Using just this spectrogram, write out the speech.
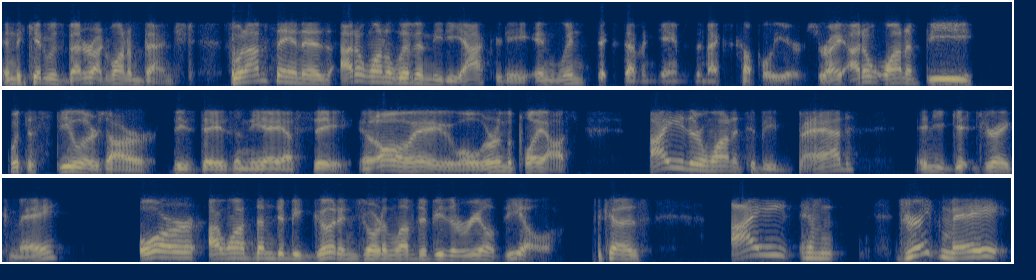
and the kid was better, I'd want him benched. So what I'm saying is I don't want to live in mediocrity and win six, seven games the next couple of years, right? I don't want to be what the Steelers are these days in the AFC. And, oh, hey, well, we're in the playoffs. I either want it to be bad and you get Drake Maye, or I want them to be good and Jordan Love to be the real deal. Because I am Drake Maye.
